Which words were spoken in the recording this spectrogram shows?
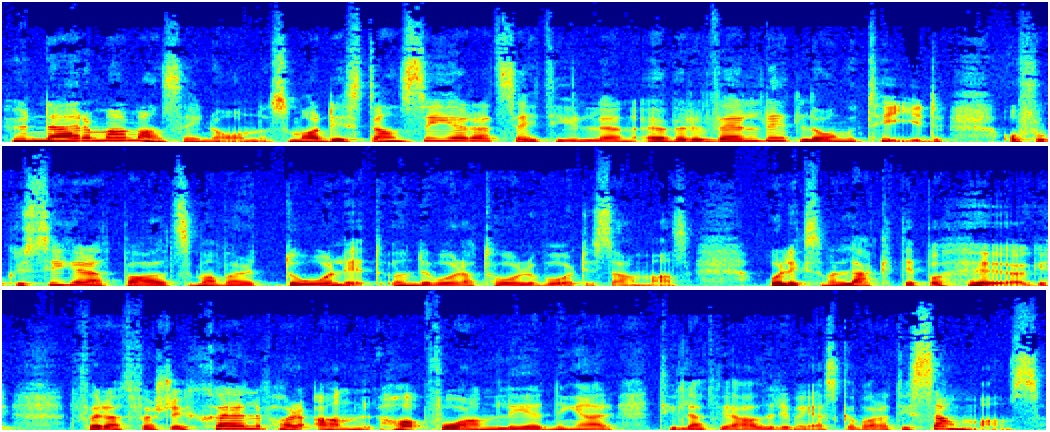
Hur närmar man sig någon som har distanserat sig till en över väldigt lång tid och fokuserat på allt som har varit dåligt under våra 12 år tillsammans och liksom lagt det på hög för att för sig själv har an, ha, få anledningar till att vi aldrig mer ska vara tillsammans.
